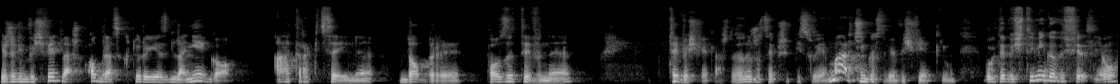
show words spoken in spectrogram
Jeżeli wyświetlasz obraz, który jest dla niego atrakcyjny, dobry, pozytywny, ty wyświetlasz, to za dużo sobie przypisuję. Marcin go sobie wyświetlił. Bo gdybyś ty mi go wyświetlił,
